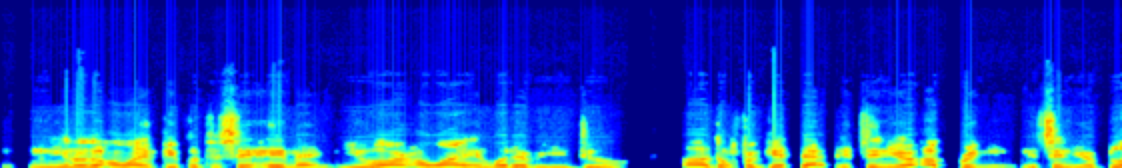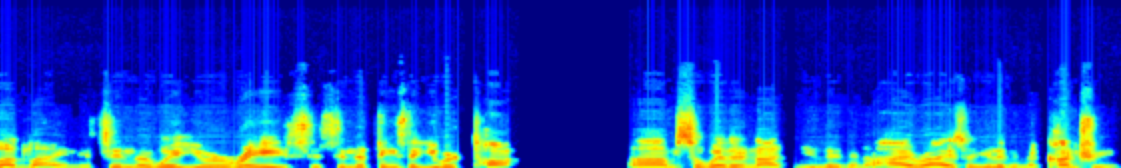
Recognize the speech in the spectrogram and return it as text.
you know, the Hawaiian people to say, "Hey, man, you are Hawaiian. Whatever you do, uh, don't forget that it's in your upbringing, it's in your bloodline, it's in the way you were raised, it's in the things that you were taught." Um, so whether or not you live in a high rise or you live in the country,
